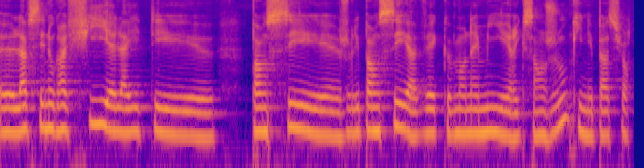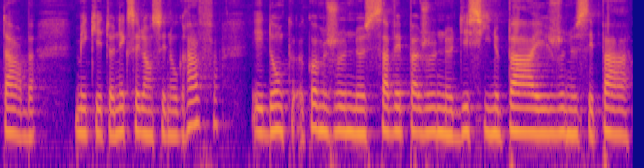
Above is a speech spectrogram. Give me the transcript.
Euh, la scénographie, elle a été pensée, je l'ai pensée avec mon ami Eric Sanjou, qui n'est pas sur Tarbes, mais qui est un excellent scénographe. Et donc, comme je ne savais pas, je ne dessine pas et je ne sais pas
